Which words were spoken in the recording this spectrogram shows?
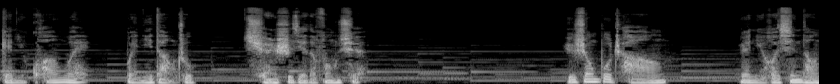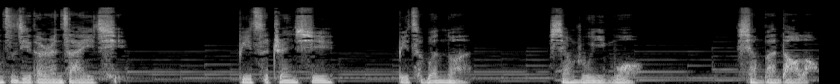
给你宽慰，为你挡住全世界的风雪。余生不长，愿你和心疼自己的人在一起，彼此珍惜，彼此温暖，相濡以沫。相伴到老。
